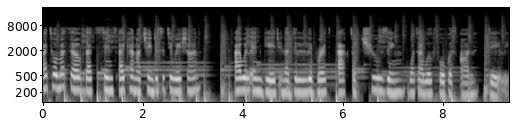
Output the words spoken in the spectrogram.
I told myself that since I cannot change the situation, I will engage in a deliberate act of choosing what I will focus on daily.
